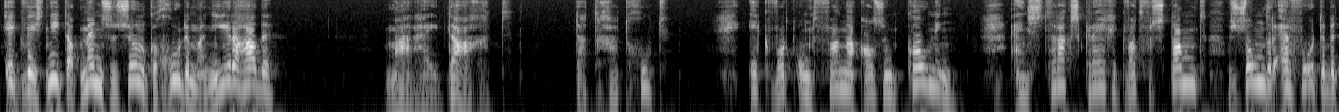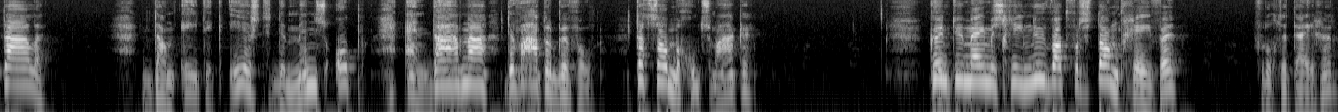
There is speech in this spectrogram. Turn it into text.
Ik wist niet dat mensen zulke goede manieren hadden. Maar hij dacht, dat gaat goed. Ik word ontvangen als een koning. En straks krijg ik wat verstand zonder ervoor te betalen. Dan eet ik eerst de mens op en daarna de waterbuffel. Dat zal me goed smaken. Kunt u mij misschien nu wat verstand geven? vroeg de tijger.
